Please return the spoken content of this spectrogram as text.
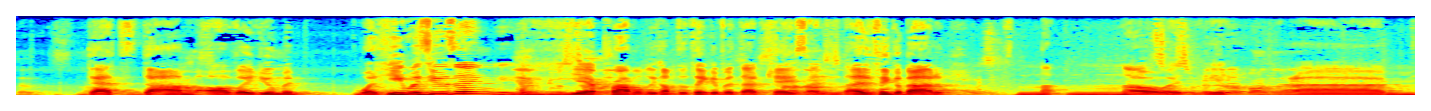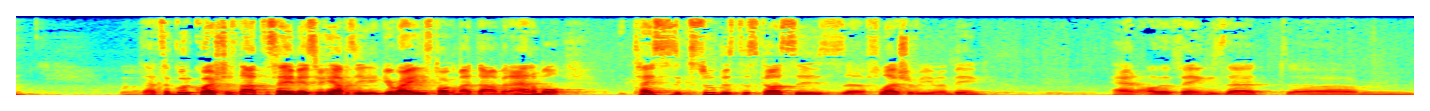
That's, that's dam of a human what he was using? Yeah, was yeah probably. Come to think of it, that case, I didn't, I didn't think about it. No, no it, it, um, that's a good question. It's not the same answer. You're right. He's talking about down an animal. Taisus Kesubas discusses uh, flesh of a human being and other things that um,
